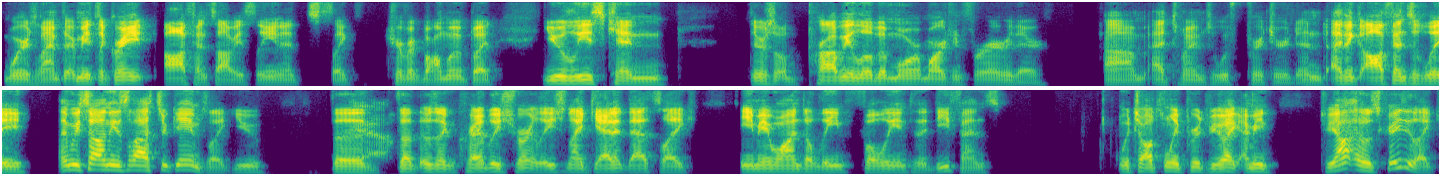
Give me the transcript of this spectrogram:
Warriors lineup. I mean, it's a great offense, obviously, and it's like terrific ball movement, but you at least can. There's a, probably a little bit more margin for error there um, at times with Pritchard, and I think offensively, and we saw in these last two games, like you, the, Yeah. the it was an incredibly short leash, and I get it. That's like Ime wanted to lean fully into the defense, which ultimately proved to be like. I mean, to be honest, it was crazy. Like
